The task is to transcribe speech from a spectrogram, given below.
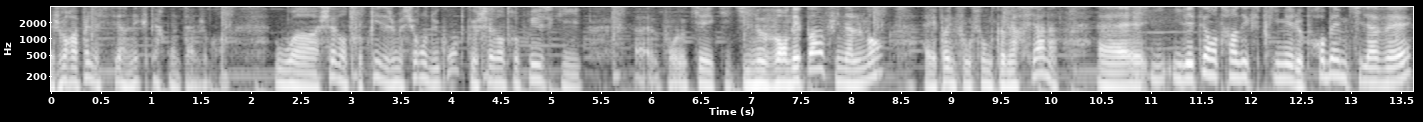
Je me rappelle, c'était un expert comptable, je crois, ou un chef d'entreprise, et je me suis rendu compte que chef d'entreprise qui, euh, ne vendait pas finalement, n'avait pas une fonction de commercial, euh, il, était en train d'exprimer le problème qu'il avait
